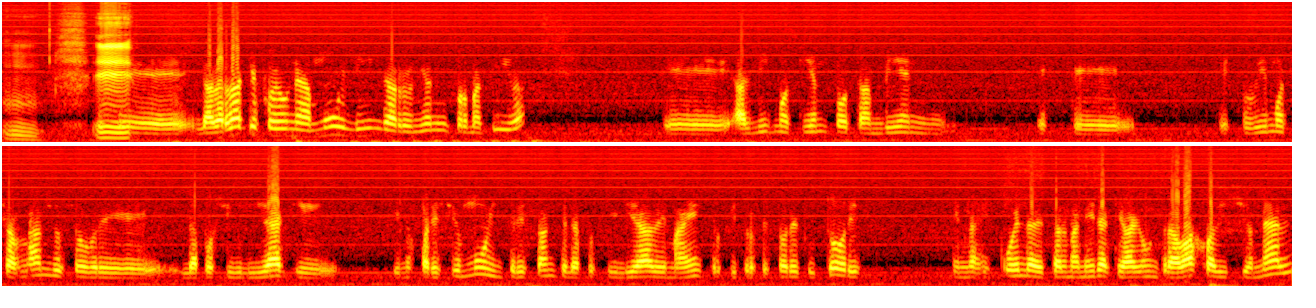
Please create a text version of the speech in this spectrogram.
Mm. Eh, eh, la verdad que fue una muy linda reunión informativa. Eh, al mismo tiempo también este, estuvimos charlando sobre la posibilidad que, que nos pareció muy interesante la posibilidad de maestros y profesores tutores en las escuelas de tal manera que haga un trabajo adicional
